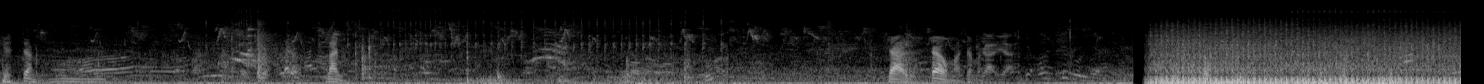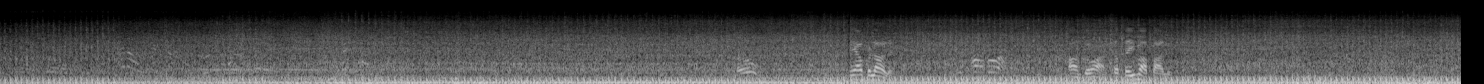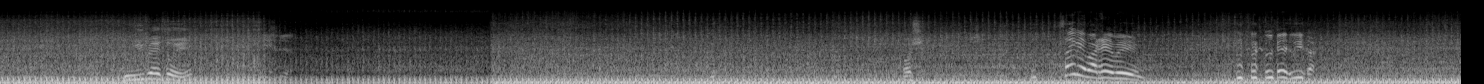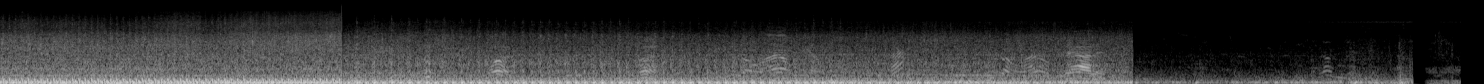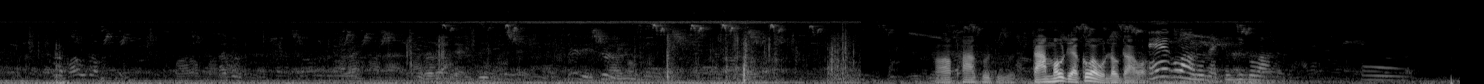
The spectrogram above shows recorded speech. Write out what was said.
站，站，站，站嘛，站嘛。要不捞了？安东啊，十多万吧了。 2배소에 ¿eh? Oye, se que barre, le diga. ဖာကူတူဒါမဟုတ်တယ်ကိုယ့်ဘာကိုလောက်တာပေါ့အဲကိုအောင်လို့လေကြီးကြီးကိုအောင်လို့လေ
